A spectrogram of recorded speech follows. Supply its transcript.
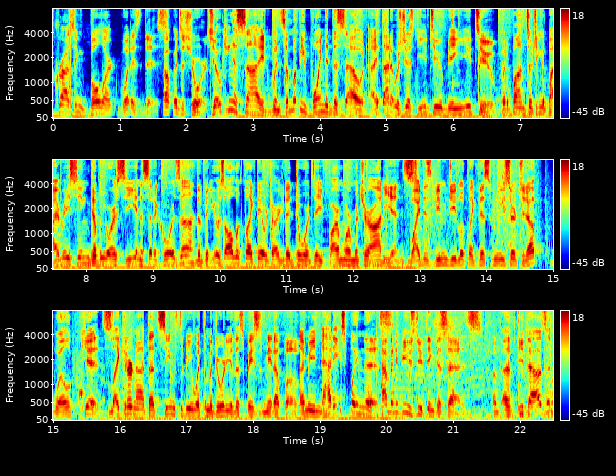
crossing Bulwark. What is this? Oh, it's a short. Joking aside, when some of you pointed this out, I thought it was just YouTube being YouTube, but upon searching up iRacing, WRC, and Assetto Corsa, the videos all looked like they were targeted towards a far more mature audience. Why does BeamNG look like this when you search it up? Well, kids. Like it or not, that seems to be what the majority of the space is made up of. I mean, how do you explain this? How many views do you think this has? A, a few thousand?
